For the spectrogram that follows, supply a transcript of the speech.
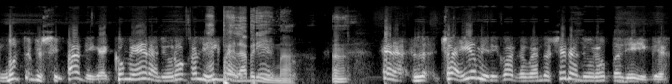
molto più simpatica, è come era l'Europa League. E poi la prima. Eh. Era, cioè io mi ricordo quando c'era l'Europa League, eh, eh,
